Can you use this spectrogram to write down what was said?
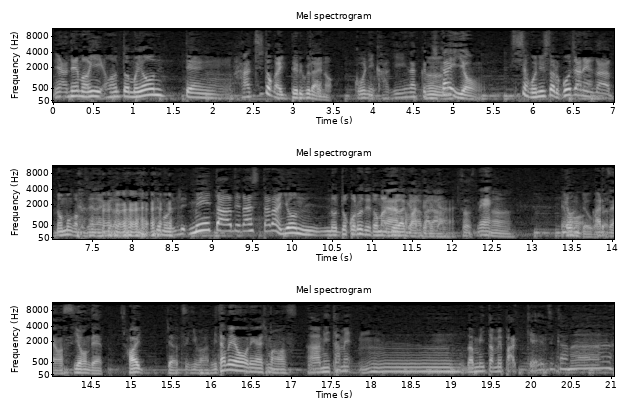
いや、でもいい。本当もう4.8とか言ってるぐらいの。5に限りなく近い4。死者購入したら5じゃねえかと思うかもしれないけど、でもメーターで出したら4のところで止まってるわけだから。そうですね。うん。でも4ということでありがとうございます。4で。はい。じゃあ次は見た目をお願いします。あー、見た目。うーん。だ見た目パッケージかな。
